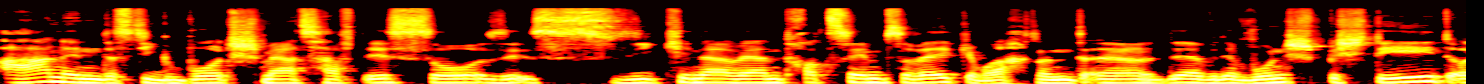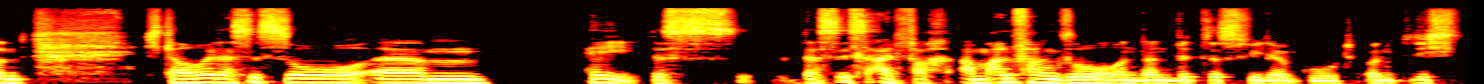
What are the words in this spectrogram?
ahnen dass die Geburt schmerzhaft ist so sie ist, die Kinder werden trotzdem zur Welt gebracht und äh, der der Wunsch besteht und ich glaube das ist so ähm, hey das das ist einfach am Anfang so und dann wird es wieder gut und ich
